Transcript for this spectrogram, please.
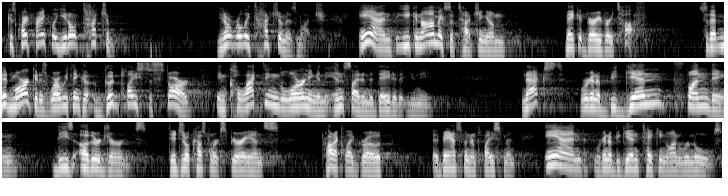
because quite frankly, you don't touch them. You don't really touch them as much. And the economics of touching them make it very, very tough. So that mid-market is where we think a good place to start in collecting the learning and the insight and the data that you need. Next, we're going to begin funding these other journeys, digital customer experience, product-led growth, advancement and placement, and we're going to begin taking on renewals.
